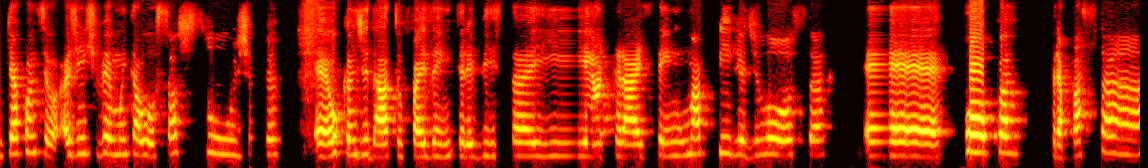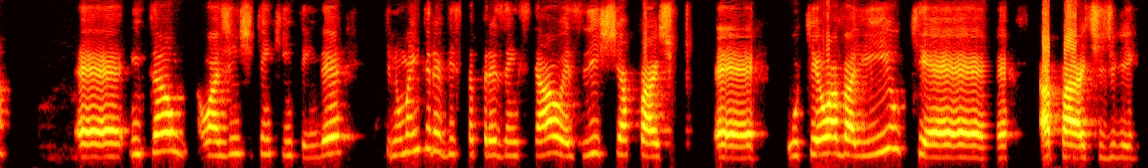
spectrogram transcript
o que aconteceu? A gente vê muita louça suja, é, o candidato faz a entrevista e atrás tem uma pilha de louça, é, roupa para passar. É, então, a gente tem que entender que numa entrevista presencial existe a parte, é, o que eu avalio, que é a parte de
